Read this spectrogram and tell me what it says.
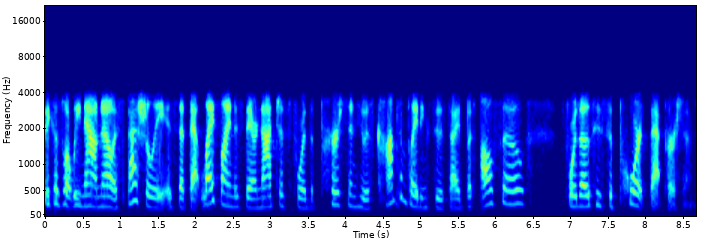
Because what we now know, especially, is that that lifeline is there not just for the person who is contemplating suicide, but also for those who support that person.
